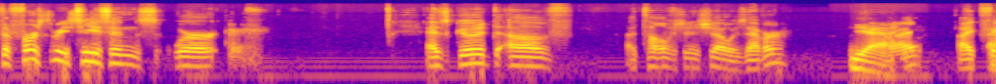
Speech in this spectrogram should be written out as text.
the first three seasons were as good of a television show as ever. yeah, Right? I equate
